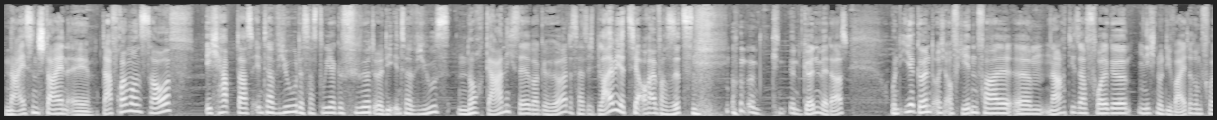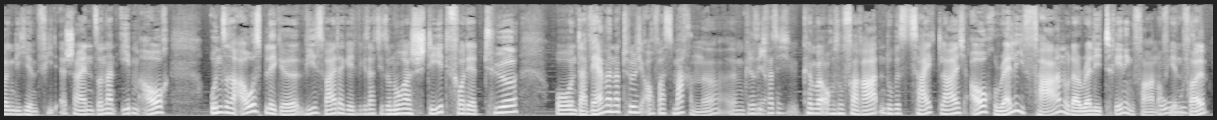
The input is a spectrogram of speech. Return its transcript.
Neißenstein, ey. Da freuen wir uns drauf. Ich habe das Interview, das hast du ja geführt, oder die Interviews noch gar nicht selber gehört. Das heißt, ich bleibe jetzt hier auch einfach sitzen und, und, und gönn mir das. Und ihr gönnt euch auf jeden Fall ähm, nach dieser Folge nicht nur die weiteren Folgen, die hier im Feed erscheinen, sondern eben auch unsere Ausblicke, wie es weitergeht. Wie gesagt, die Sonora steht vor der Tür und da werden wir natürlich auch was machen. Ne? Ähm, ich Ja. weiß nicht, können wir auch so verraten, du bist zeitgleich auch Rallye fahren oder Rallye-Training fahren auf Oh, jeden. Fall.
